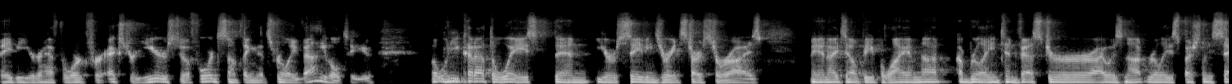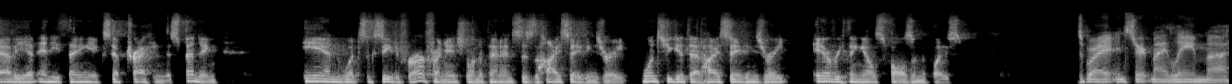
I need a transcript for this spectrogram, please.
Maybe you're going to have to work for extra years to afford something that's really valuable to you. But when you hmm. cut out the waste, then your savings rate starts to rise. And I tell people I am not a brilliant investor. I was not really especially savvy at anything except tracking the spending. And what succeeded for our financial independence is the high savings rate. Once you get that high savings rate, everything else falls into place. This is where I insert my lame. Uh,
